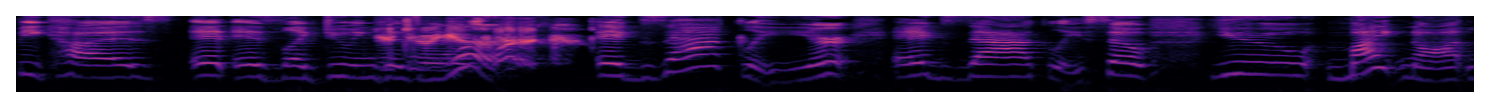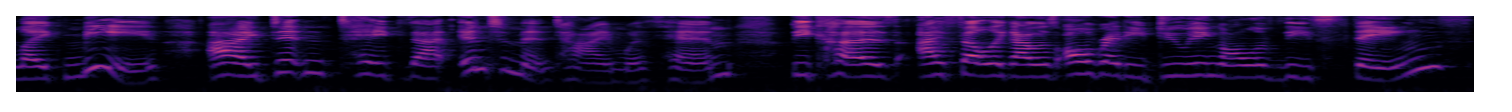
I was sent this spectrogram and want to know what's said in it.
because it is like doing his doing work. his work. Exactly. You're exactly. So you might not like me. I didn't take that intimate time with him because I felt like I was already doing all of these things.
